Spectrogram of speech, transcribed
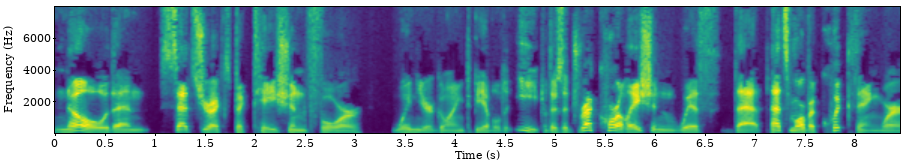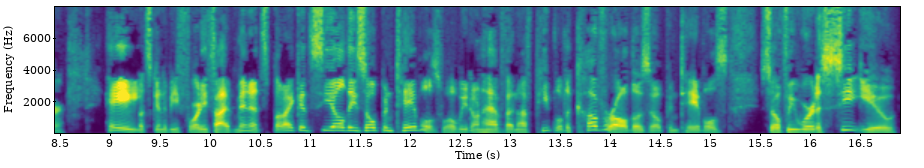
no then sets your expectation for when you're going to be able to eat. There's a direct correlation with that. That's more of a quick thing where, hey, it's going to be 45 minutes, but I can see all these open tables. Well, we don't have enough people to cover all those open tables. So if we were to seat you,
